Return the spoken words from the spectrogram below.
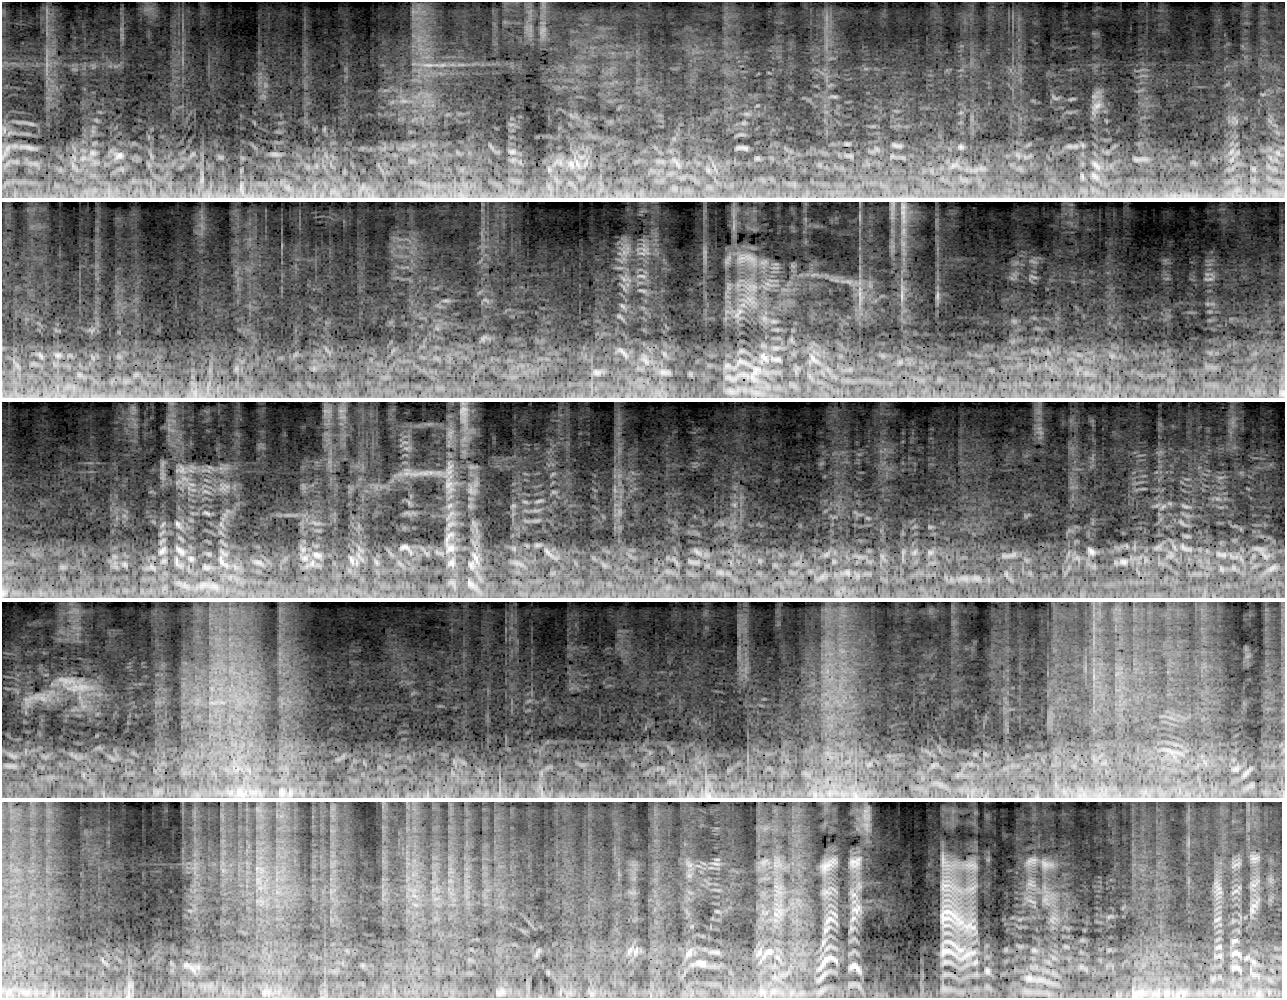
Ah, pourquoi on va pas comprendre, non Ah, mais c'est que c'est ma belle, hein on ma belle. Bon, aza ndi gentil ezala bien bato eza social en fait Coupé. Là, social en fait. Bon. Pois Ensemble, bien balai. Alors, social en fait. Action. azala ndi social en fait Mais apparemment, deux ans, ça m'a bon. Oui, il y a des bateaux, en bas, comme nous, les États-Unis. Voilà, bateau, bon, on va eza na pas attendre la cause, là, barelation bah, Ah, Obi? Ouais, please. Ah, aku bien niona. Napota hivi.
